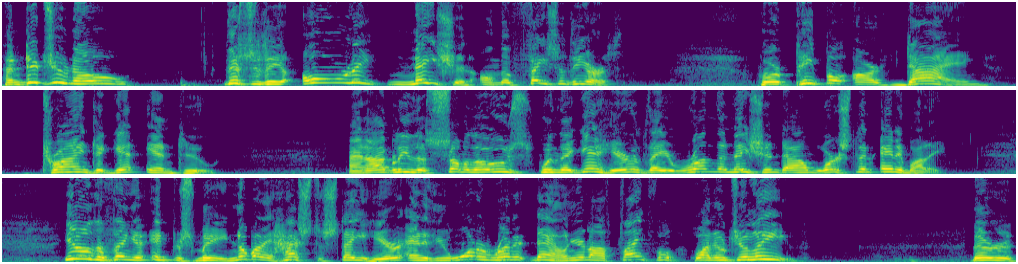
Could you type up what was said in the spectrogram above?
And did you know this is the only nation on the face of the earth where people are dying trying to get into? And I believe that some of those, when they get here, they run the nation down worse than anybody. You know, the thing that interests me, nobody has to stay here, and if you want to run it down, you're not thankful, why don't you leave? There,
